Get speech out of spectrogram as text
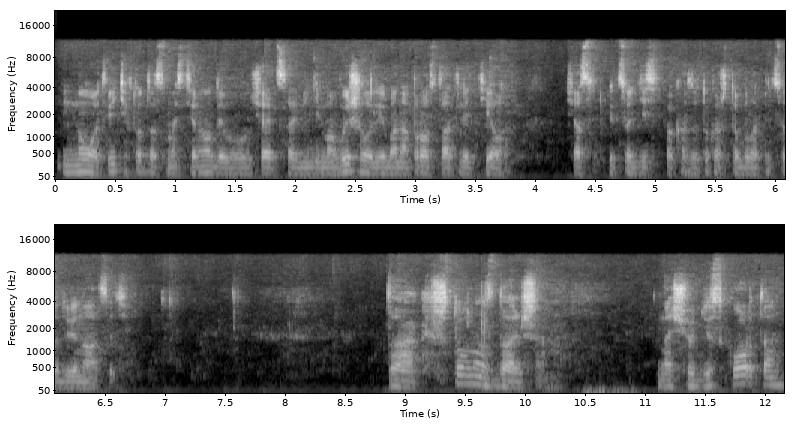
Ну вот видите, кто-то с мастернодой получается, видимо, вышел, либо она просто отлетела. Сейчас вот 510 показывает, только что было 512. Так, что у нас дальше? Насчет Дискорда.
